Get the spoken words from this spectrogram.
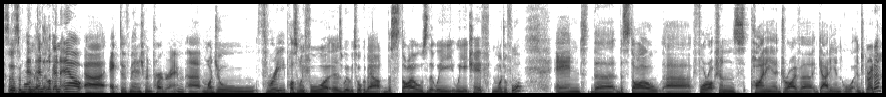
So some more And, about and that. look, in our uh, active management program, uh, module three, possibly four, is where we talk about the styles that we, we each have. in Module four, and the the style uh, four options: pioneer, driver, guardian, or integrator.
